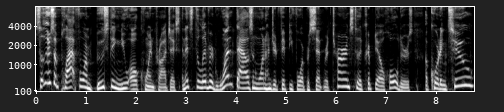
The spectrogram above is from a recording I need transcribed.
So there's a platform boosting new altcoin projects, and it's delivered 1,154% returns to the crypto holders, according to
